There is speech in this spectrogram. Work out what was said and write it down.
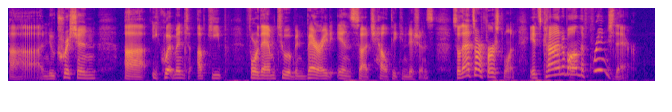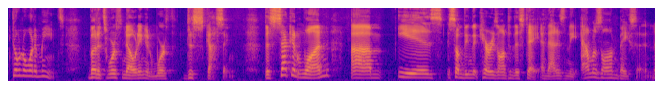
uh, nutrition, uh, equipment, upkeep for them to have been buried in such healthy conditions. So that's our first one. It's kind of on the fringe there. Don't know what it means, but it's worth noting and worth discussing. The second one um, is something that carries on to this day, and that is in the Amazon basin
